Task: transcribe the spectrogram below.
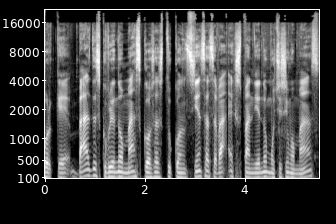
porque vas descubriendo más cosas, tu conciencia se va expandiendo muchísimo más.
